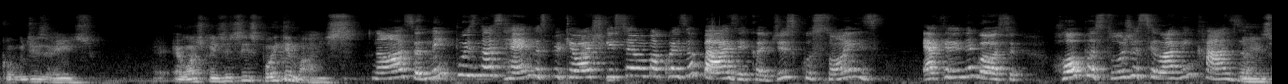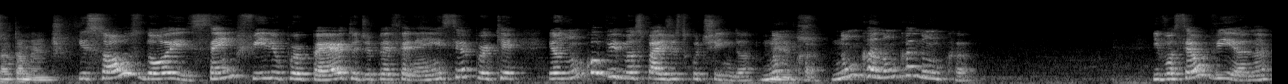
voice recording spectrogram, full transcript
Como dizer isso? Eu acho que a gente se expõe demais. Nossa, nem pus nas regras porque eu acho que isso é uma coisa básica. Discussões é aquele negócio. Roupa suja se lava em casa. Exatamente. E só os dois, sem filho por perto de preferência, porque eu nunca ouvi meus pais discutindo. Nunca. Isso. Nunca, nunca, nunca. E você ouvia, né?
